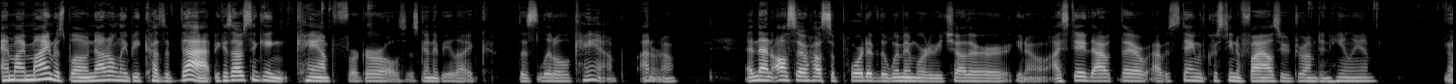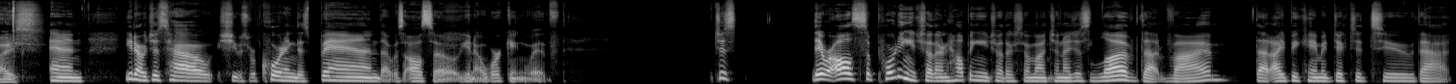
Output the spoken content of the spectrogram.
And my mind was blown not only because of that, because I was thinking camp for girls is going to be like this little camp. I don't know. And then also how supportive the women were to each other. You know, I stayed out there. I was staying with Christina Files, who drummed in Helium. nice. And, you know, just how she was recording this band that was also, you know, working with just, they were all supporting each other and helping each other so much. And I just loved that vibe that I became addicted to that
